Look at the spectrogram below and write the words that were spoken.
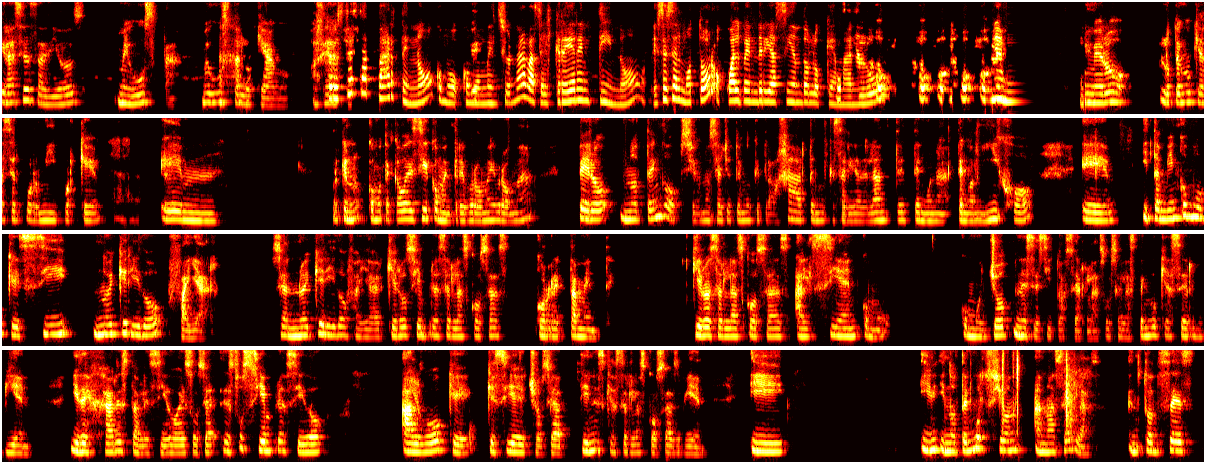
gracias a Dios me gusta, me gusta lo que hago. Pero es esta parte, ¿no? Como, como mencionabas, el creer en ti, ¿no? ¿Ese es el motor o cuál vendría siendo lo que Malú? Obviamente, primero lo tengo que hacer por mí, porque, em, porque como te acabo de decir, como entre broma y broma, pero no tengo opción, o sea, yo tengo que trabajar, tengo que salir adelante, tengo, una, tengo a mi hijo, eh, y también como que sí, no he querido fallar, o sea, no he querido fallar, quiero siempre hacer las cosas correctamente, quiero hacer las cosas al 100 como, como yo necesito hacerlas, o sea, las tengo que hacer bien y dejar establecido eso, o sea, eso siempre ha sido algo que, que sí he hecho, o sea, tienes que hacer las cosas bien y, y, no tengo opción a no hacerlas. Entonces,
